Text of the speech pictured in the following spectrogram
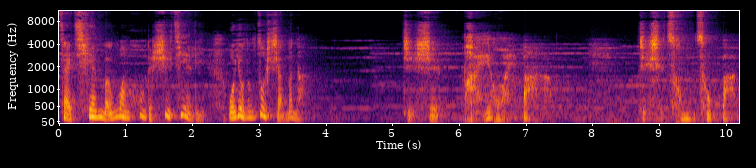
在千门万户的世界里，我又能做什么呢？只是徘徊罢了，只是匆匆罢了。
